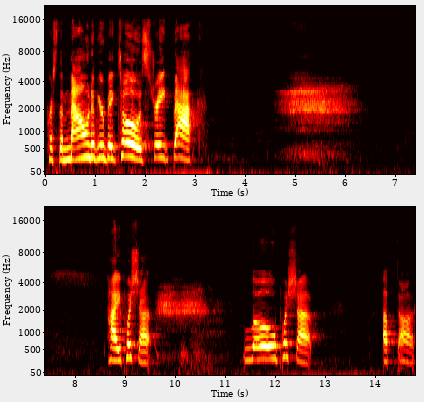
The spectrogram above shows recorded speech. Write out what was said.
Press the mound of your big toes straight back. High push up. Low push up. Up dog.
